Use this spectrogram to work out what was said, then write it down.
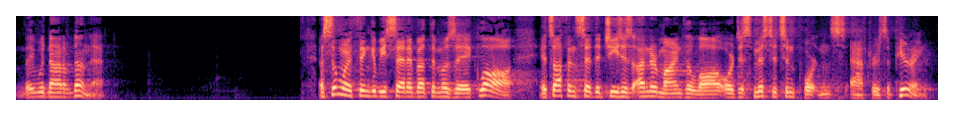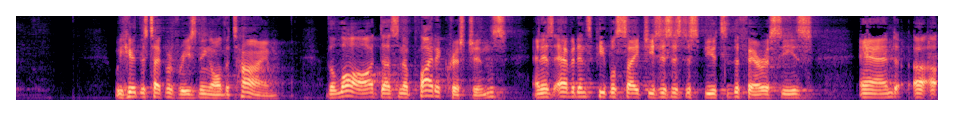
they would not have done that. A similar thing could be said about the Mosaic Law. It's often said that Jesus undermined the law or dismissed its importance after its appearing. We hear this type of reasoning all the time. The law doesn't apply to Christians, and as evidence, people cite Jesus' disputes with the Pharisees and uh,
